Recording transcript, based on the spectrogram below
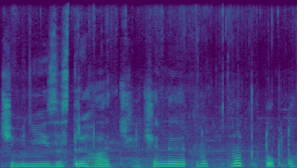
чи мені її застригати, чи не. Ну, ну, тобто.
